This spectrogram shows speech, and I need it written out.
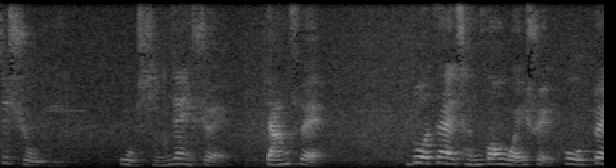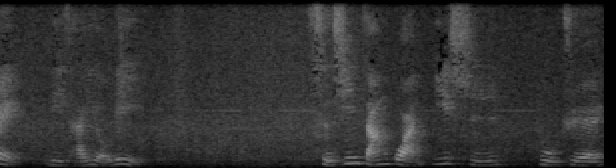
是属于五行壬水，阳水若在成功为水库，对理财有利。此星掌管衣食，主角。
